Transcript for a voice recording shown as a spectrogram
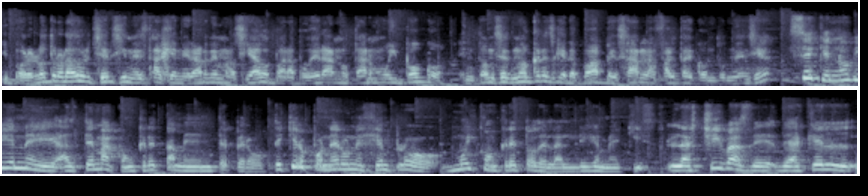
Y por el otro lado, el Chelsea necesita generar demasiado para poder anotar muy poco. Entonces, ¿no crees que le pueda pesar la falta de contundencia? Sé que no viene al tema concretamente, pero te quiero poner un ejemplo muy concreto de la Liga MX. Las chivas de, de aquel,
